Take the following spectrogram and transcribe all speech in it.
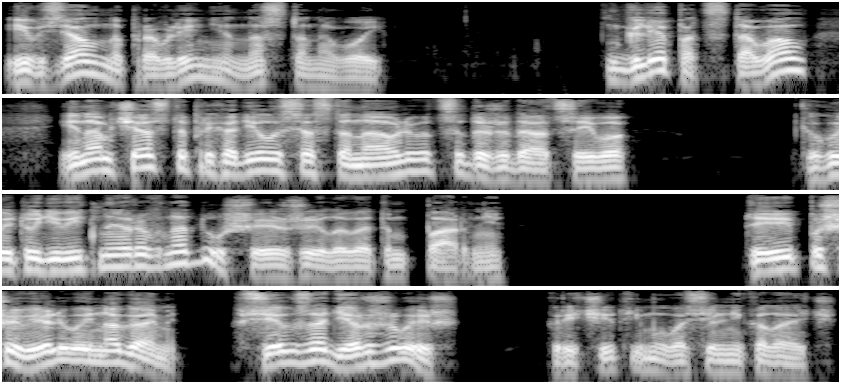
и взял направление на Становой. Глеб отставал, и нам часто приходилось останавливаться, дожидаться его. Какое-то удивительное равнодушие жило в этом парне. — Ты пошевеливай ногами, всех задерживаешь, — кричит ему Василий Николаевич.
